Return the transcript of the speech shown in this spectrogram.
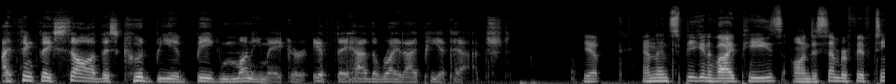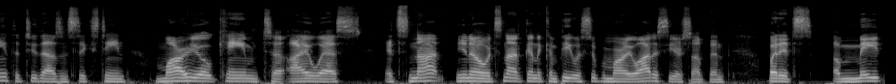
I think they saw this could be a big moneymaker if they had the right IP attached. Yep. And then speaking of IPs, on December 15th of 2016, Mario came to iOS. It's not, you know, it's not going to compete with Super Mario Odyssey or something, but it's a made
